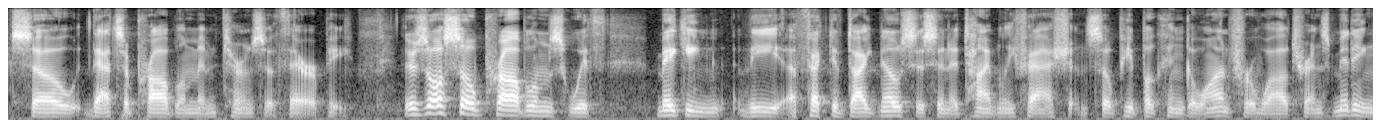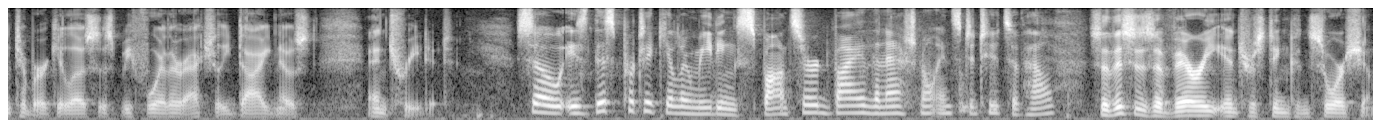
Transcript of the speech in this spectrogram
so that's a problem in terms of therapy. There's also problems with making the effective diagnosis in a timely fashion so people can go on for a while transmitting tuberculosis before they're actually diagnosed and treated. So, is this particular meeting sponsored by the National Institutes of Health? So, this is a very interesting consortium.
